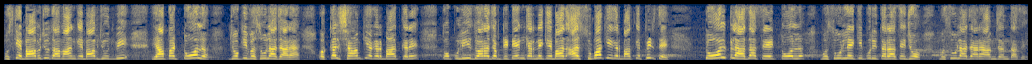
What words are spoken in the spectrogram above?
उसके बावजूद, आह्वान के बावजूद भी यहाँ पर टोल जो कि वसूला जा रहा है। और कल शाम की अगर बात करें तो पुलिस द्वारा जब डिटेन करने के बाद, आज सुबह की अगर बात करें, फिर से टोल प्लाजा से टोल वसूलने की पूरी तरह से जो वसूला जा रहा है आम जनता से।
